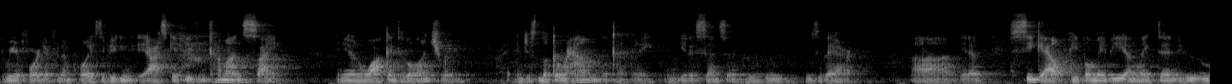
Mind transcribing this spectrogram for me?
three or four different employees. If you can ask if you can come on site and you know walk into the lunchroom and just look around the company and get a sense of who, who's there. Uh, you know, seek out people maybe on LinkedIn who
